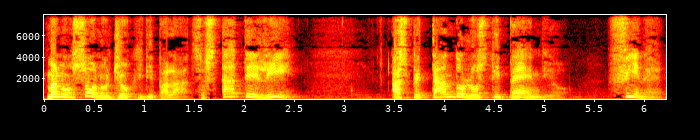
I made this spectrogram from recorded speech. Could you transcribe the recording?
ma non sono giochi di palazzo, state lì, aspettando lo stipendio. Fine.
